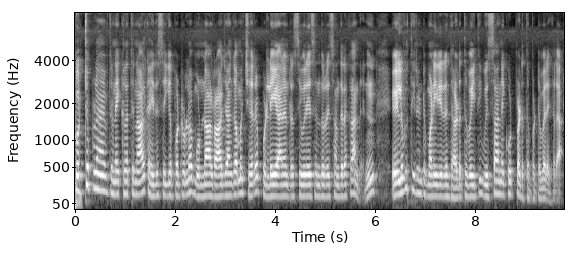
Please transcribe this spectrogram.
குற்றப்புலனாய்வு திணைக்களத்தினால் கைது செய்யப்பட்டுள்ள முன்னாள் ராஜாங்க அமைச்சர் பிள்ளையான் என்ற சிவனேசந்துரை சந்திரகாந்தன் எழுபத்தி இரண்டு மணி நேரம் தடுத்து வைத்து விசாரணைக்கு உட்படுத்தப்பட்டு வருகிறார்.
